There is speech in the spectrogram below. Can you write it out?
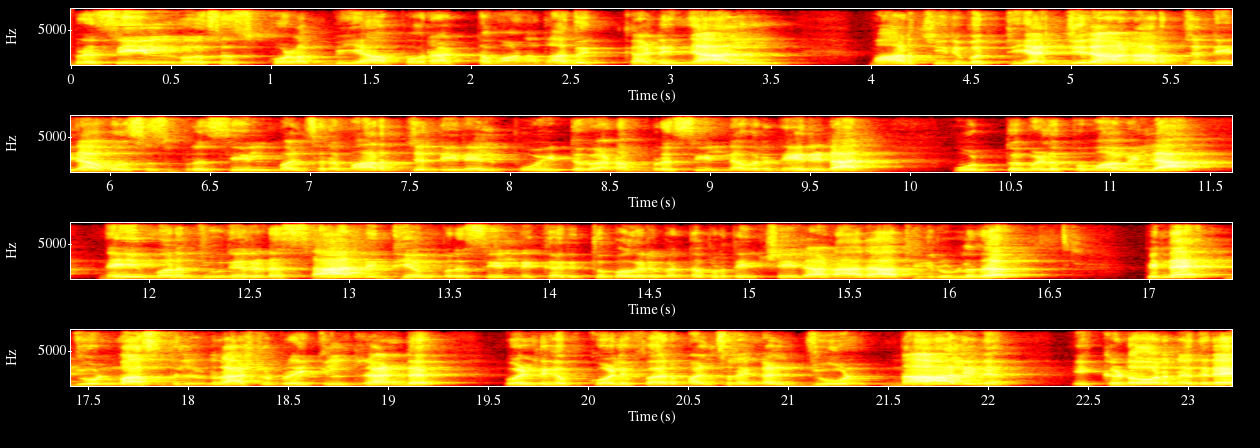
ബ്രസീൽ വേഴ്സസ് കൊളംബിയ പോരാട്ടമാണത്. അത് കഴിഞ്ഞാൽ മാർച്ച് ഇരുപത്തി അഞ്ചിനാണ് അർജന്റീന വേഴ്സസ് ബ്രസീൽ മത്സരം. അർജന്റീനയിൽ പോയിട്ട് വേണം ബ്രസീലിനെ അവർ നേരിടാൻ. ഒട്ടും എളുപ്പമാവില്ല. നെയ്മർ ജൂനിയറുടെ സാന്നിധ്യം ബ്രസീലിന് കരുത്തു പകരുമെന്ന പ്രതീക്ഷയിലാണ് ആരാധകരുള്ളത്. പിന്നെ ജൂൺ മാസത്തിൽ ഇന്റർനാഷണൽ ബ്രേക്കിൽ രണ്ട് വേൾഡ് കപ്പ് ക്വാളിഫയർ മത്സരങ്ങൾ. ജൂൺ നാലിന് ഇക്കഡോറിനെതിരെ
